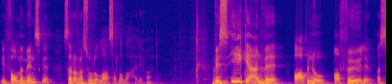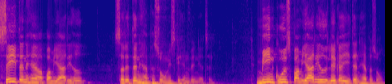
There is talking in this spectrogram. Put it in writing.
i form af menneske, så er der Rasulullah sallallahu alaihi wa Hvis I gerne vil opnå og føle og se den her barmhjertighed, så er det den her person, I skal henvende jer til. Min Guds barmhjertighed ligger i den her person.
